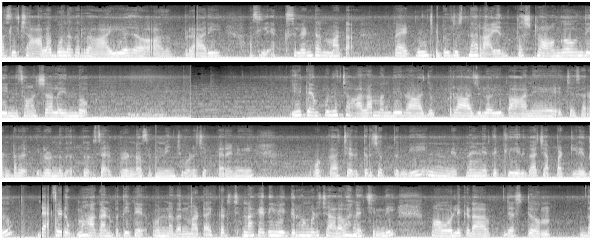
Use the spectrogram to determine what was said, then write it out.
అసలు చాలా బాగుంది అక్కడ రాయి ప్రారి అసలు ఎక్సలెంట్ అన్నమాట. బయట నుంచి టెంపుల్ చూస్తున్నారా రాయి ఎంత స్ట్రాంగ్గా ఉంది ఎన్ని సంవత్సరాలు అయిందో. ఈ టెంపుల్ని చాలామంది రాజు రాజులు అవి బాగానే చేశారంట. రెండు రెండవ శతం నుంచి కూడా చెప్పారని ఒక చరిత్ర చెప్తుంది. నేనైతే క్లియర్గా చెప్పట్లేదు. బ్యాక్ సైడ్ మహాగణపతి ఉన్నదనమాట ఇక్కడ నాకైతే ఈ విగ్రహం కూడా చాలా బాగా నచ్చింది. మా వాళ్ళు ఇక్కడ జస్ట్ ద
